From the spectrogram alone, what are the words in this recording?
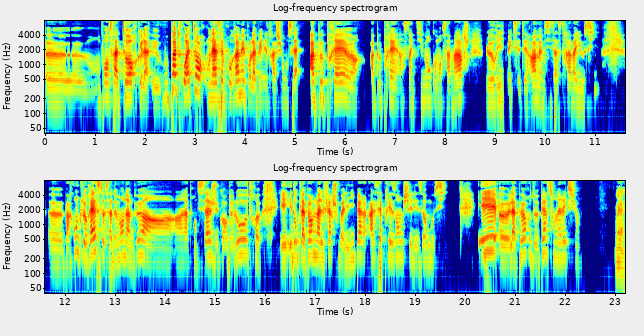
on pense à tort que la, ou pas trop à tort, on est assez programmé pour la pénétration. C'est à peu près à peu près instinctivement comment ça marche, le rythme, etc., même si ça se travaille aussi. par contre, le reste, ça demande un peu un, apprentissage du corps de l'autre. Et, donc, la peur de mal faire, je trouve, elle est hyper, assez présente chez les hommes aussi. Et la peur de perdre son érection. Voilà,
